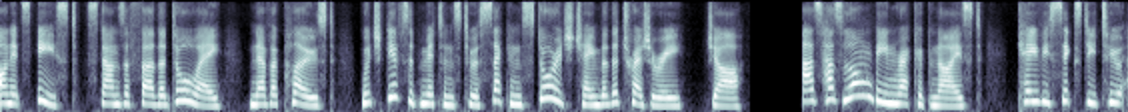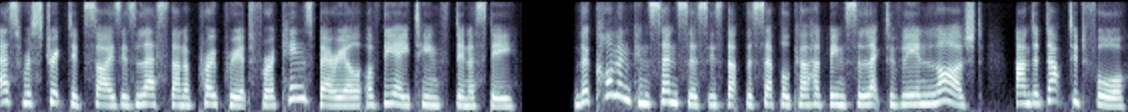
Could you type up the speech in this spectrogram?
on its east, stands a further doorway, never closed, which gives admittance to a second storage chamber the treasury, jar. As has long been recognized, KV62's restricted size is less than appropriate for a king's burial of the 18th dynasty. The common consensus is that the sepulchre had been selectively enlarged and adapted for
